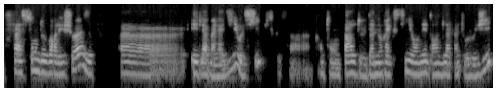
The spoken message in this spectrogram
façon de voir les choses et de la maladie aussi, puisque quand on parle d'anorexie, on est dans de la pathologie,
